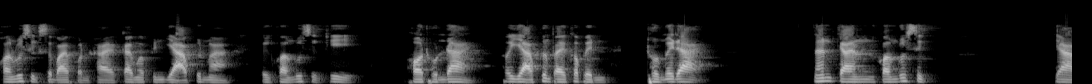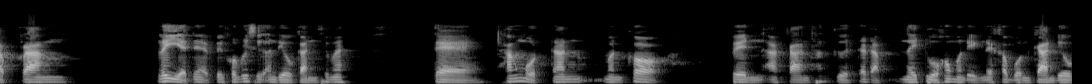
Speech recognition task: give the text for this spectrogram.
ความรู้สึกสบายผ่อนคลายกลายมาเป็นหยาบขึ้นมา เป็นความรู้สึกที่พอทนได้พอหยาบขึ้นไปก็เป็นทนไม่ได้ นั้นการความรู้สึกหยาบกลางละเอียดเนี่ยเป็นความรู้สึกอันเดียวกันใช่ไหมแต่ทั้งหมดนั้นมันก็เป็นอาการทั้งเกิดระดับในตัวของมันเองในขบวนการเดียว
